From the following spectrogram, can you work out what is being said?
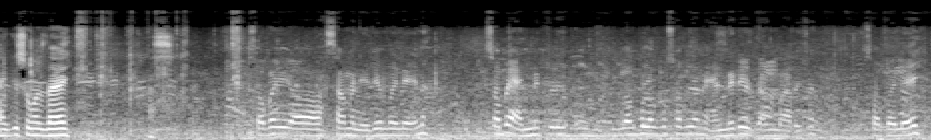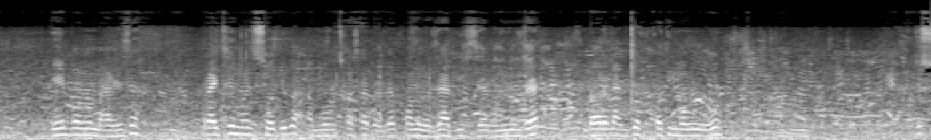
thank you so much दाई हस् सबै सामान हेरेँ मैले होइन? सबै ह्यान्डमेड लगभग लगभग सबैजना ह्यान्डमेडै जानुभएको रहेछ। सबैले है यहीँ बनाउनु भएको रहेछ। प्राइस चाहिँ मैले सोधेको अब म छ सात हजार पन्ध्र हजार बिस हजार भन्नुहुन्छ। डर लाग्छ कति महँगो हो। जस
